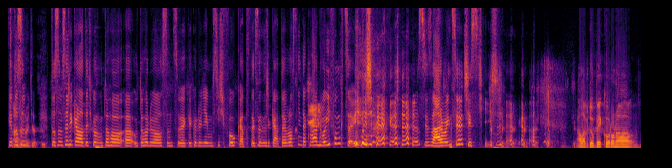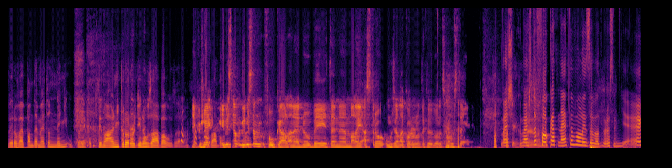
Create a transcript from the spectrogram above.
jo, to, jsem, to jsem si říkala teď u toho, uh, u toho DualSense, jak jako do něj musíš foukat, tak jsem si říkala, to je vlastně taková dvojí funkce, víš, že prostě zároveň si ho čistíš. Ale v době koronavirové pandemie to není úplně optimální pro rodinnou zábavu. Teda. Jakože, kdybys, tam, kdybys tam foukal a najednou by ten malý Astro umřel na koronu, tak to by bylo docela husté. máš, máš to foukat, ne to volizovat, prosím tě.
